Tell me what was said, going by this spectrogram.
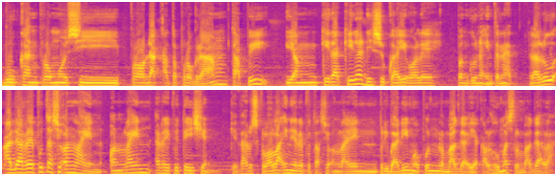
bukan promosi produk atau program, tapi yang kira-kira disukai oleh pengguna internet. Lalu ada reputasi online, online reputation. Kita harus kelola ini reputasi online pribadi maupun lembaga ya. Kalau humas lembaga lah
